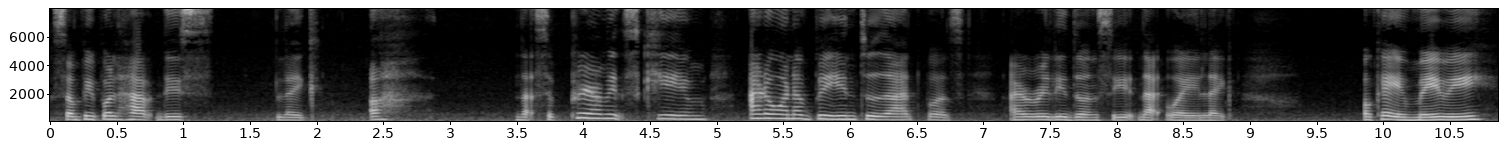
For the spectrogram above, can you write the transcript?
some people have this like ah that's a pyramid scheme. I don't want to be into that, but I really don't see it that way. Like, okay, maybe,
